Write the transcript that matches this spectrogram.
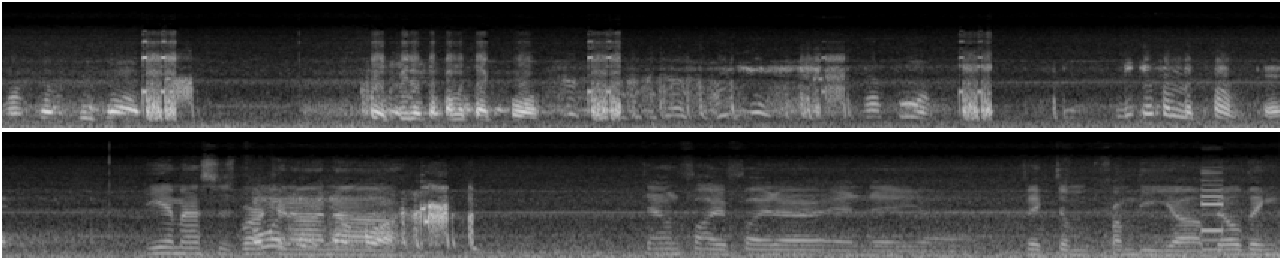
One seven three Ken. Chris, meet us up on the second floor. Leaking from the pump, okay? EMS is working on uh, down firefighter and a uh, victim from the uh, building.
